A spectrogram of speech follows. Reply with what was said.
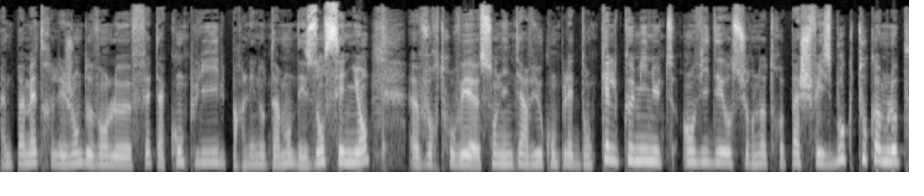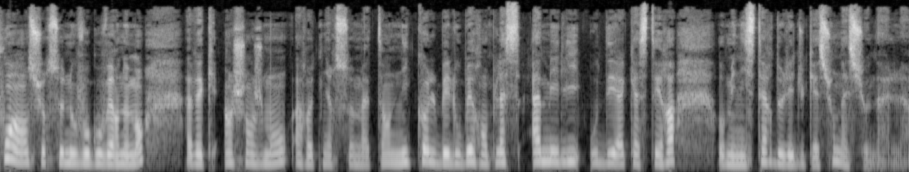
à ne pas mettre les gens devant le fait accompli. Il parlait notamment des enseignants. Vous retrouvez son interview complète dans quelques minutes en vidéo sur notre page Facebook, tout comme le point hein, sur ce nouveau gouvernement, avec un changement à retenir ce matin. Nicole Belloubet remplace Amélie Oudéa Castera au ministère de l'Éducation nationale.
